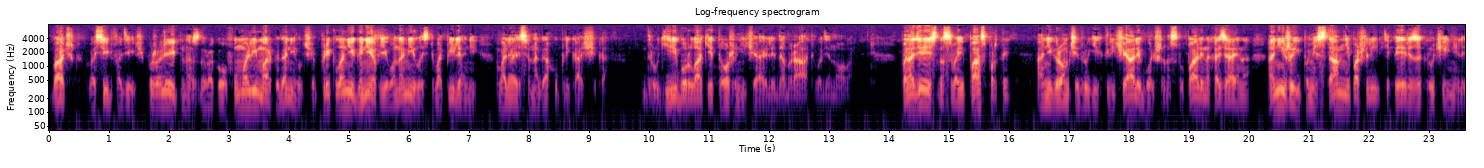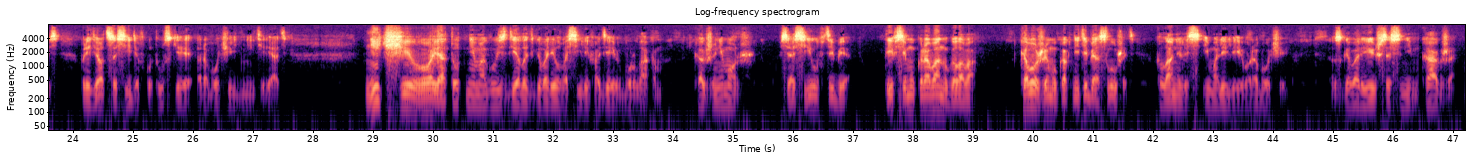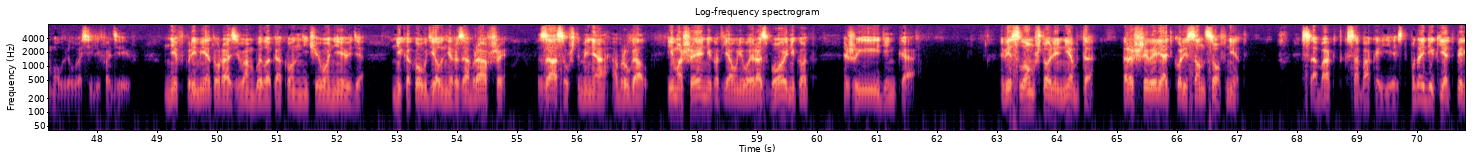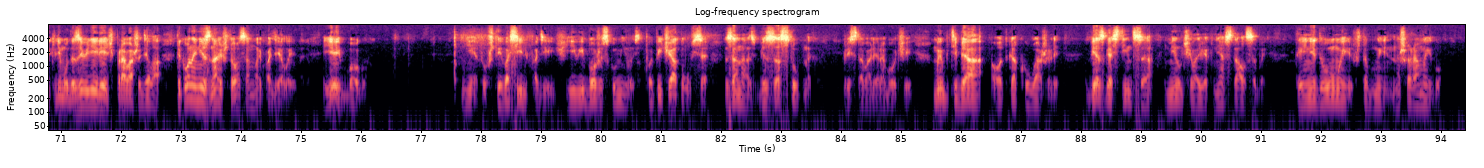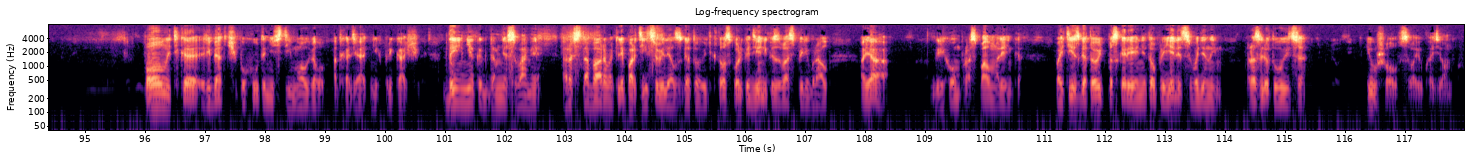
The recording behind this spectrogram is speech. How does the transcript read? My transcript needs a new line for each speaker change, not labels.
Батюшка, Василий Фадеевич, пожалейте нас, дураков, умоли Марка Даниловича, преклони гнев его на милость, вопили они, валяясь в ногах у приказчика. Другие бурлаки тоже не чаяли добра от водяного. Понадеясь на свои паспорты, они громче других кричали, больше наступали на хозяина. Они же и по местам не пошли, теперь закручинились. Придется, сидя в кутузке, рабочие дни терять. «Ничего я тут не могу сделать», — говорил Василий Фадеев бурлаком. «Как же не можешь? Вся сила в тебе. Ты всему каравану голова. Кого же ему, как не тебя, слушать?» Кланялись и молили его рабочие. «Сговоришься с ним, как же», — молвил Василий Фадеев. «Не в примету разве вам было, как он, ничего не видя, никакого дела не разобравши? Засуш ты меня обругал». И мошенник от я у него, и разбойник от. Жиденько. Веслом, что ли, небо-то расшевырять, коли самцов нет? Собак так собака и есть. Подойди-ка я теперь к нему, да заведи речь про ваши дела. Так он и не знает, что со мной поделает. Ей-богу. Нет уж ты, Василий Фадеевич, яви божескую милость. Попечатался за нас, беззаступных приставали рабочие. «Мы бы тебя вот как уважили. Без гостинца мил человек не остался бы. Ты не думай, чтобы мы на шаромыгу». «Полноте-ка, ребят, чепуху-то нести», — молвил, отходя от них приказчик. «Да и некогда мне с вами растабарывать. Лепартицу велел сготовить, кто сколько денег из вас перебрал, а я грехом проспал маленько». Пойти изготовить поскорее, не то приедет с водяным, разлютуется. И ушел в свою казенку.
